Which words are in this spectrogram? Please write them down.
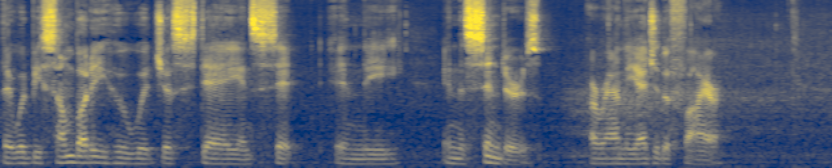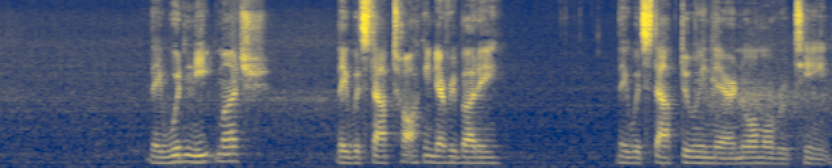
there would be somebody who would just stay and sit in the in the cinders around the edge of the fire. They wouldn't eat much. They would stop talking to everybody. They would stop doing their normal routine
